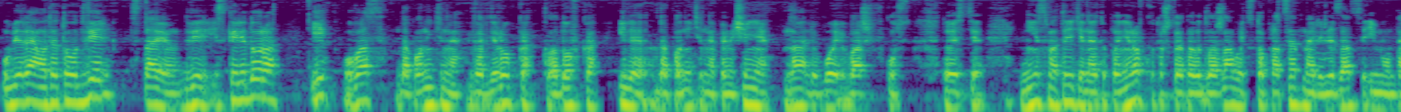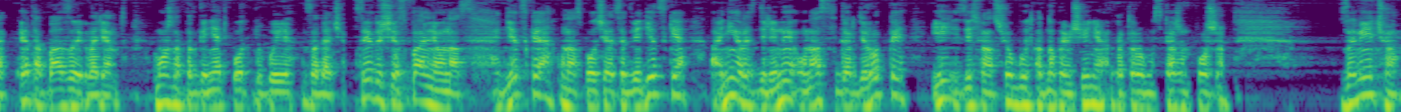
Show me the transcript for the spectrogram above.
убираем вот эту вот дверь, ставим дверь из коридора, и у вас дополнительная гардеробка, кладовка или дополнительное помещение на любой ваш вкус. То есть э, не смотрите на эту планировку, то что это должна быть стопроцентная реализация именно так. Это базовый вариант. Можно подгонять под любые задачи. Следующая спальня у нас детская. У нас получается две детские. Они разделены у нас гардеробкой. И здесь у нас еще будет одно помещение, о котором мы скажем позже. Замечу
